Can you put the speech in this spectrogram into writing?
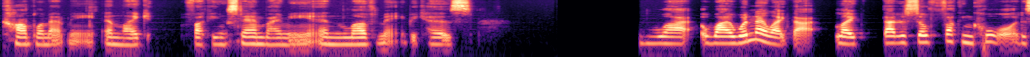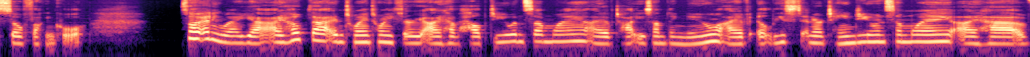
compliment me and like fucking stand by me and love me because why why wouldn't I like that? Like that is so fucking cool. It is so fucking cool. So anyway, yeah, I hope that in 2023 I have helped you in some way. I have taught you something new. I have at least entertained you in some way. I have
